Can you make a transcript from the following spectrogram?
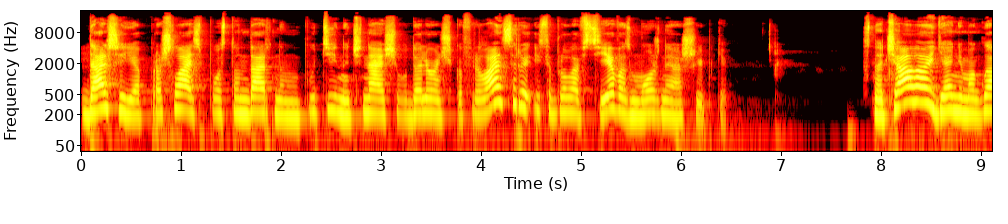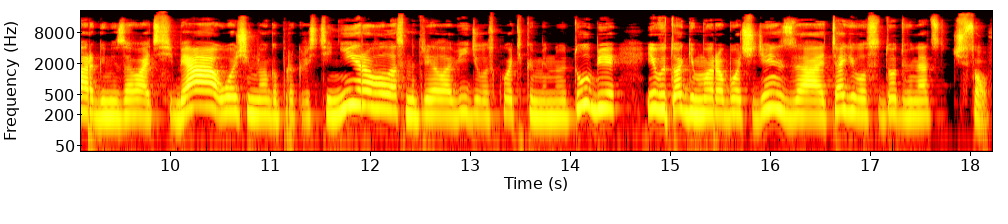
Дальше я прошлась по стандартному пути начинающего удаленщика фрилансера и собрала все возможные ошибки. Сначала я не могла организовать себя, очень много прокрастинировала, смотрела видео с котиками на ютубе, и в итоге мой рабочий день затягивался до 12 часов.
